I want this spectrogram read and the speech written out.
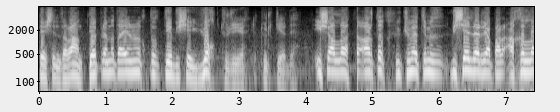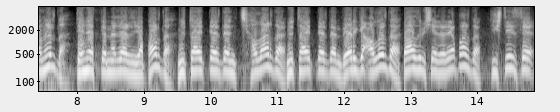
peşinde. Rant. Depreme dayanıklılık diye bir şey yok Türkiye, Türkiye'de. İnşallah artık hükümetimiz bir şeyler yapar, akıllanır da, denetlemeler yapar da, müteahhitlerden çalar da, müteahhitlerden vergi alır da, bazı bir şeyler yapar da, hiç değilse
